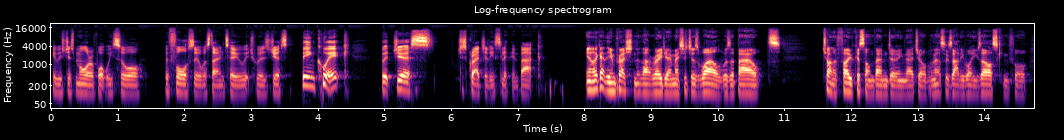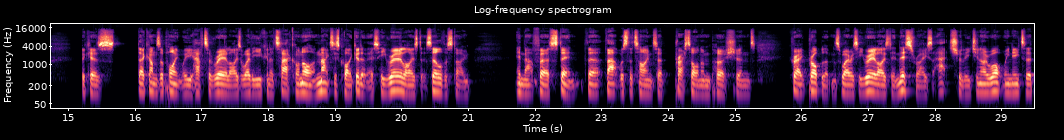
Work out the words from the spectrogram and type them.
it was just more of what we saw before Silverstone 2, which was just being quick, but just just gradually slipping back. And I get the impression that that radio message as well was about trying to focus on them doing their job. And that's exactly what he was asking for because there comes a point where you have to realise whether you can attack or not. And Max is quite good at this. He realised at Silverstone in that first stint that that was the time to press on and push and create problems. Whereas he realised in this race, actually, do you know what? We need to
